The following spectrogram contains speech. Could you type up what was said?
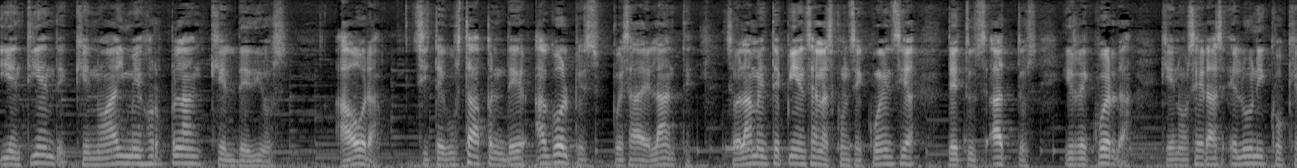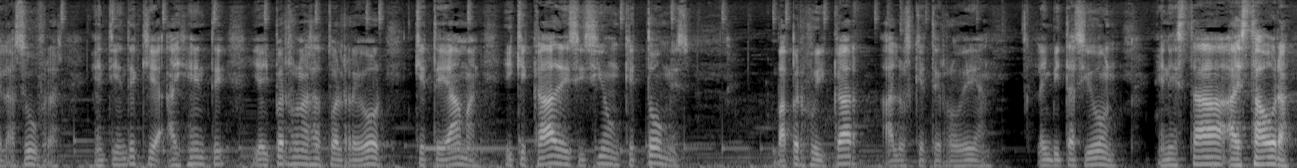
y entiende que no hay mejor plan que el de Dios. Ahora, si te gusta aprender a golpes, pues adelante. Solamente piensa en las consecuencias de tus actos y recuerda que no serás el único que las sufras. Entiende que hay gente y hay personas a tu alrededor que te aman y que cada decisión que tomes va a perjudicar a los que te rodean. La invitación en esta, a esta hora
